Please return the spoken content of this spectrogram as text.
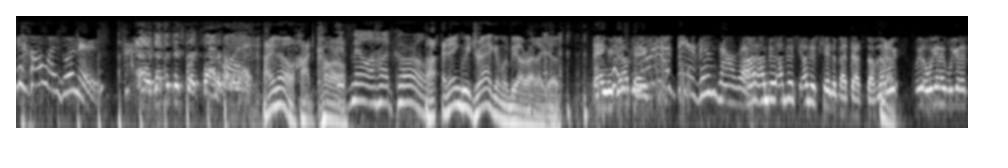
Oh my goodness. Howard, that's a Pittsburgh platter, by the way. I know, hot Carl. It's now a hot Carl. Uh, an angry dragon would be all right, I guess. Angry, Hey, okay. You don't have bigger boobs now, though. I, I'm just, I'm just, I'm just kidding about that stuff. No, No. we're, we're, we're gonna, we're gonna,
